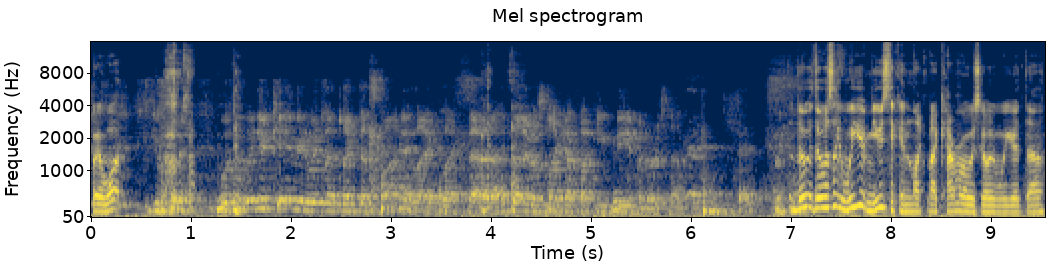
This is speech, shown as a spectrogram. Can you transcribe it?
Wait, what? When you came in with like, like that funny, like like that, I thought it was like a fucking demon or something. There, there was like weird music and like my camera was going weird though.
